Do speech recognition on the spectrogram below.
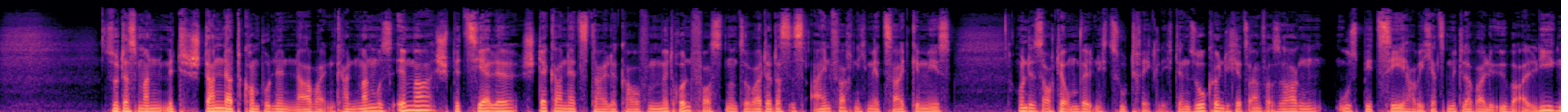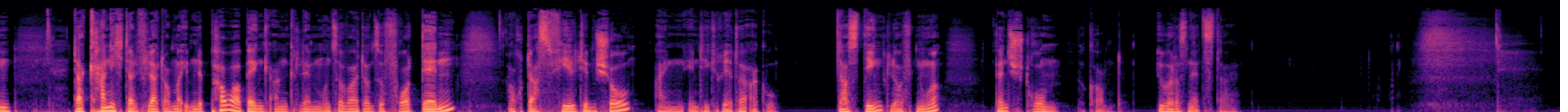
so dass man mit Standardkomponenten arbeiten kann. Man muss immer spezielle Steckernetzteile kaufen mit Rundpfosten und so weiter. Das ist einfach nicht mehr zeitgemäß und ist auch der Umwelt nicht zuträglich. Denn so könnte ich jetzt einfach sagen, USB-C habe ich jetzt mittlerweile überall liegen. Da kann ich dann vielleicht auch mal eben eine Powerbank anklemmen und so weiter und so fort, denn auch das fehlt dem Show, ein integrierter Akku. Das Ding läuft nur, wenn es Strom bekommt, über das Netzteil.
